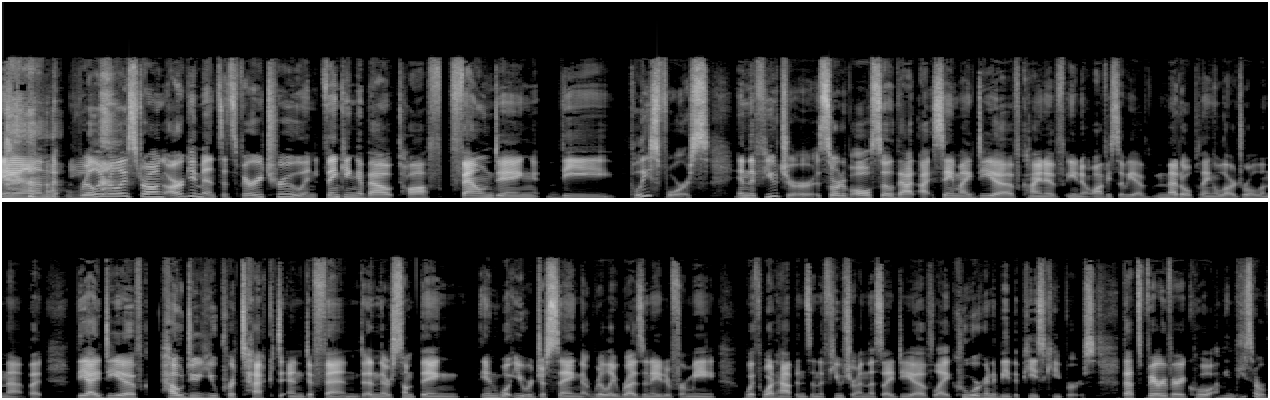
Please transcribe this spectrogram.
And really, really strong arguments. It's very true. And thinking about Toph founding the police force in the future, sort of also that uh, same idea of kind of, you know, obviously we have metal playing a large role in that, but the idea of how do you protect and defend? And there's something in what you were just saying that really resonated for me with what happens in the future and this idea of like who are going to be the peacekeepers. That's very, very cool. I mean, these are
